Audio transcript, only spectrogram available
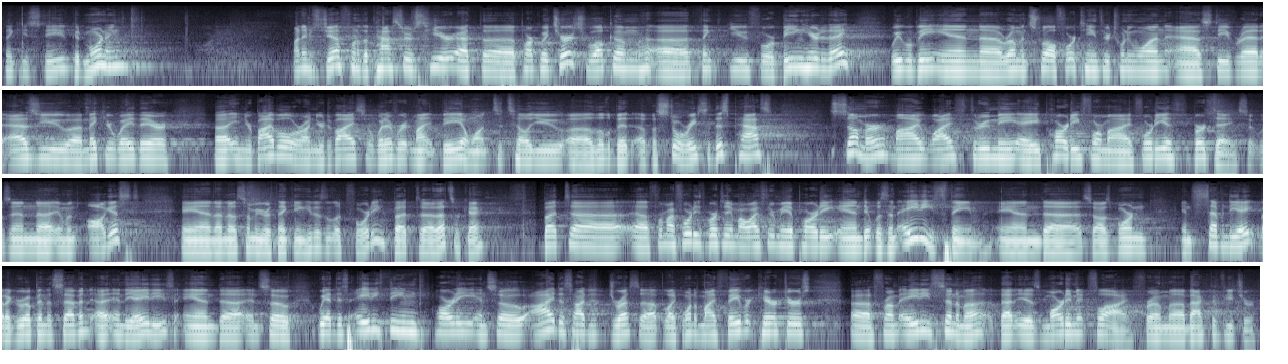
Thank you, Steve. Good morning. My name is Jeff, one of the pastors here at the Parkway Church. Welcome. Uh, thank you for being here today. We will be in uh, Romans 12, 14 through 21, as Steve read. As you uh, make your way there uh, in your Bible or on your device or whatever it might be, I want to tell you a little bit of a story. So, this past summer, my wife threw me a party for my 40th birthday. So, it was in, uh, in August. And I know some of you are thinking, he doesn't look 40, but uh, that's okay. But uh, uh, for my 40th birthday, my wife threw me a party, and it was an 80s theme. And uh, so I was born in 78, but I grew up in the, seven, uh, in the 80s. And, uh, and so we had this 80 themed party, and so I decided to dress up like one of my favorite characters from 80s cinema, that is Marty McFly from Back to the Future.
